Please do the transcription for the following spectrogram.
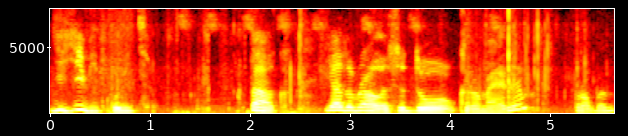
її відповідь. Так, я добралася до карамелі. Пробуємо.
